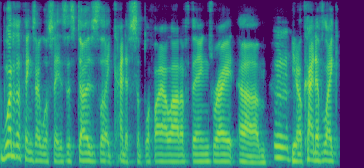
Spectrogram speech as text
one of the things I will say is this does like kind of simplify a lot of things, right? Um, Mm. you know, kind of like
